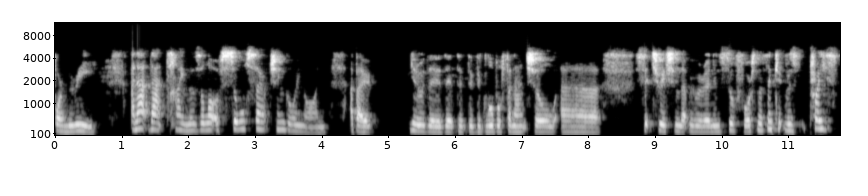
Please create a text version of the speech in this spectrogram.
for Marie. And at that time, there was a lot of soul searching going on about, you know, the, the, the, the global financial uh, situation that we were in and so forth. And I think it was Price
